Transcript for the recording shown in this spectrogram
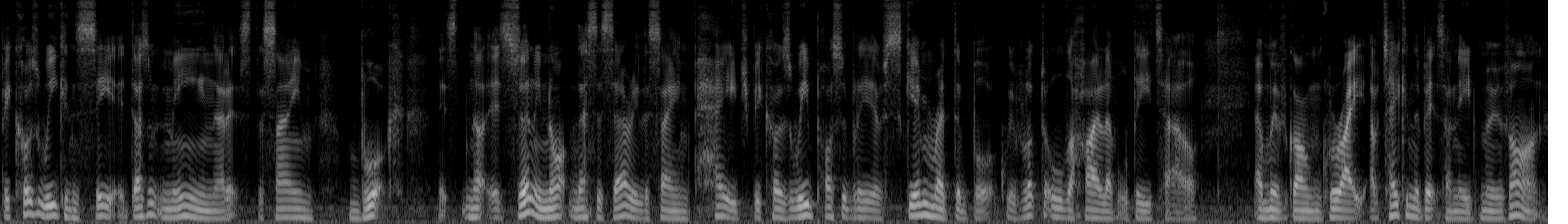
because we can see it, it doesn't mean that it's the same book it's not it's certainly not necessarily the same page because we possibly have skim read the book we've looked at all the high level detail and we've gone great i've taken the bits i need move on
